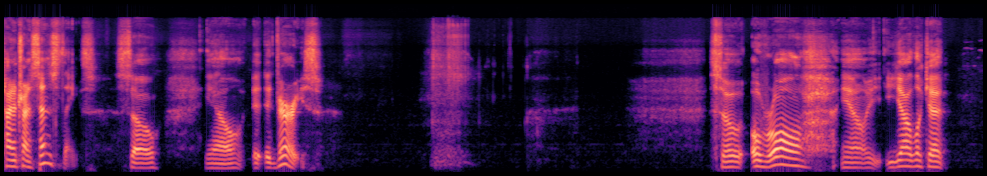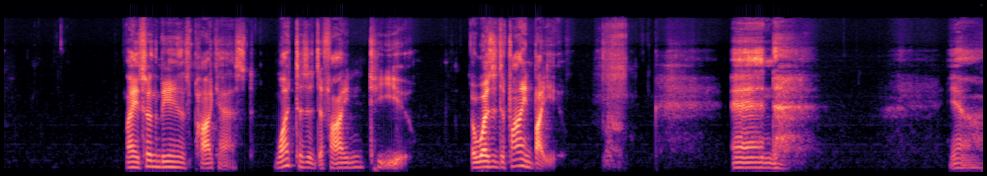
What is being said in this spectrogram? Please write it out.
kind of transcends things. So, you know, it, it varies. So overall, you know, you gotta look at like I said in the beginning of this podcast, what does it define to you? Or was it defined by you? And yeah.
